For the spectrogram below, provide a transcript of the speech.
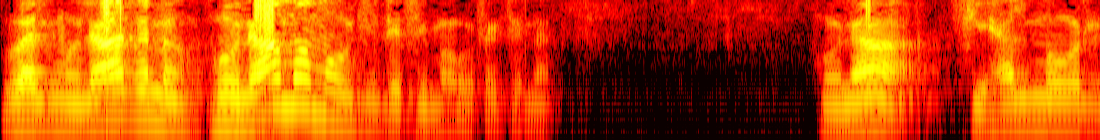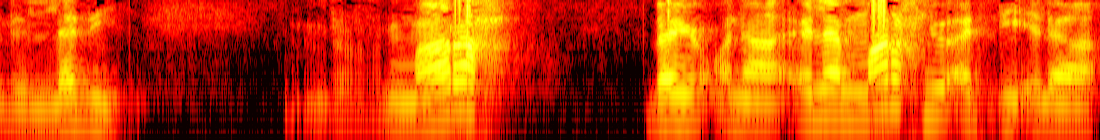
والملازمة هنا ما موجودة في موردنا. هنا في هالمورد الذي ما راح بيعنا إلى ما راح يؤدي إلى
